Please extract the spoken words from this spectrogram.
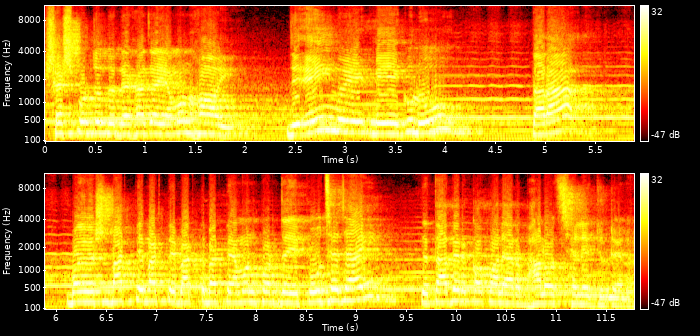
শেষ পর্যন্ত দেখা যায় এমন হয় যে এই মেয়ে- মেয়েগুলো তারা বয়স বাড়তে বাড়তে বাড়তে বাড়তে এমন পর্যায়ে পৌঁছে যায় যে তাদের কপালে আর ভালো ছেলে জুটে না।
